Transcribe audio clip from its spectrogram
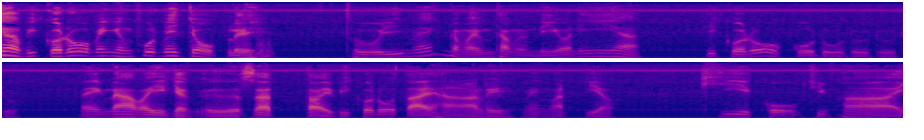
ยพิโกโรแม่งยังพูดไม่จบเลย ถุยแม่งทำไมมึงทำแบบนี้วะเนี่ยพิโกโรกูดูดูดูดูแม่งหน้าไปอีกอย่างเออสัตว์ต่อยพิโกโรตายห่าเลย แม่งหมัดเดียว ขี้โกงชิบหาย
